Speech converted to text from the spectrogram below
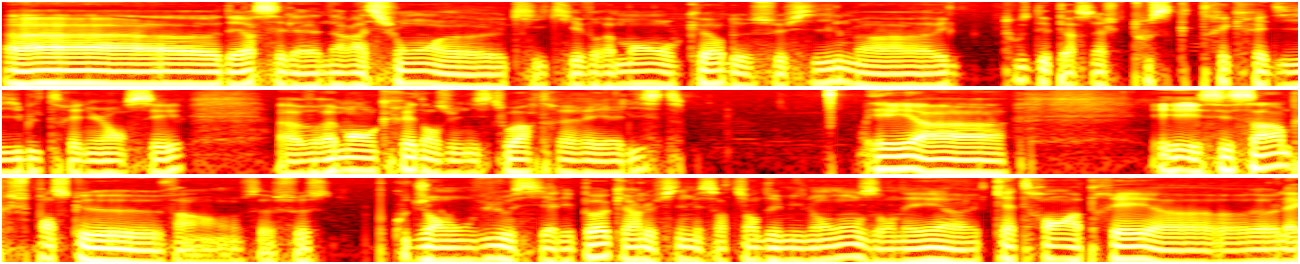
D'ailleurs, c'est la narration qui, qui est vraiment au cœur de ce film, avec tous des personnages tous très crédibles, très nuancés, vraiment ancrés dans une histoire très réaliste. Et, euh, et c'est simple, je pense que enfin, beaucoup de gens l'ont vu aussi à l'époque. hein. le film est sorti en 2011, on est 4 ans après euh, la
